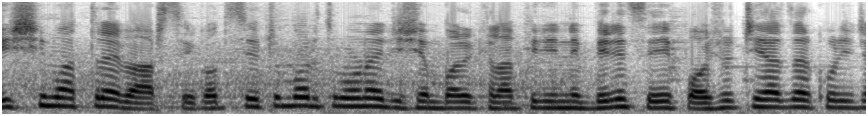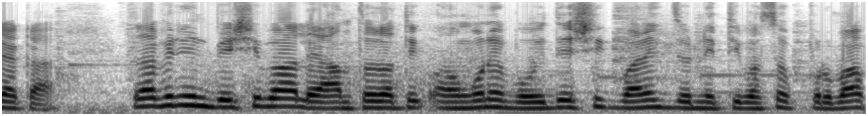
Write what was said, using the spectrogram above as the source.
বেশি মাত্রায় বাড়ছে। গত সেপ্টেম্বরের তুলনায় ডিসেম্বরে খেলাপি ঋণে বেড়েছে পঁয়ষট্টি হাজার কোটি টাকা। খেলাপি ঋণ বেশি বাড়লে আন্তর্জাতিক অঙ্গনে বৈদেশিক বাণিজ্য নেতিবাচক প্রভাব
